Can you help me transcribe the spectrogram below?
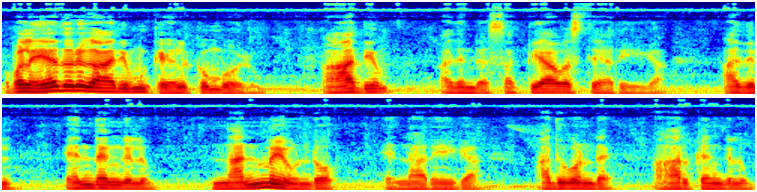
അപ്പോൾ ഏതൊരു കാര്യവും കേൾക്കുമ്പോഴും ആദ്യം അതിന്റെ സത്യാവസ്ഥ അറിയുക. അതിൽ എന്തെങ്കിലും നന്മയുണ്ടോ എന്നറിയുക. അതുകൊണ്ട് ആർക്കെങ്കിലും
